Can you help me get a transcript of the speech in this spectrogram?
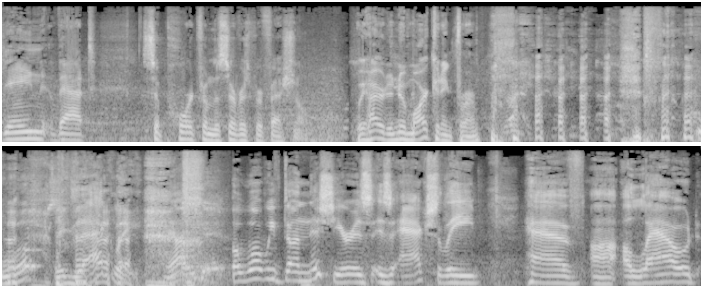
gain that support from the service professional? We hired a new marketing firm. Whoops. Exactly. yeah. But what we've done this year is is actually have uh, allowed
